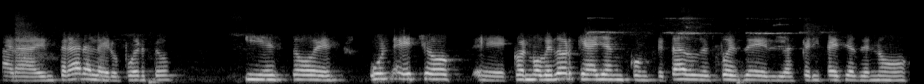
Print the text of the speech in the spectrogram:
para entrar al aeropuerto y esto es un hecho eh, conmovedor que hayan concretado después de las peripecias de no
